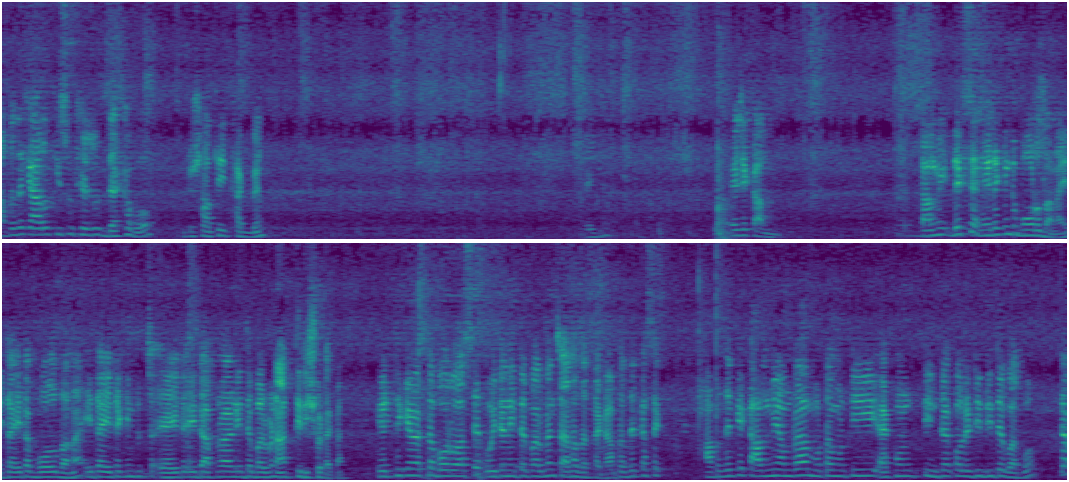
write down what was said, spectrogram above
আপনাদেরকে আরও কিছু খেজুর দেখাবো। একটু সাথেই থাকবেন। এই যে কালমি। কালমি, দেখছেন? এটা কিন্তু বড় দানা, এটা এটা বড় দানা, এটা এটা কিন্তু এটা এটা আপনারা নিতে পারবেন আটত্রিশশো টাকা। এর থেকেও একটা বড় আছে, ওইটা নিতে পারবেন চার হাজার টাকা। আপনাদের কাছে, আপনাদেরকে কালমি আমরা মোটামুটি এখন তিনটা কোয়ালিটি দিতে পারব। এটা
